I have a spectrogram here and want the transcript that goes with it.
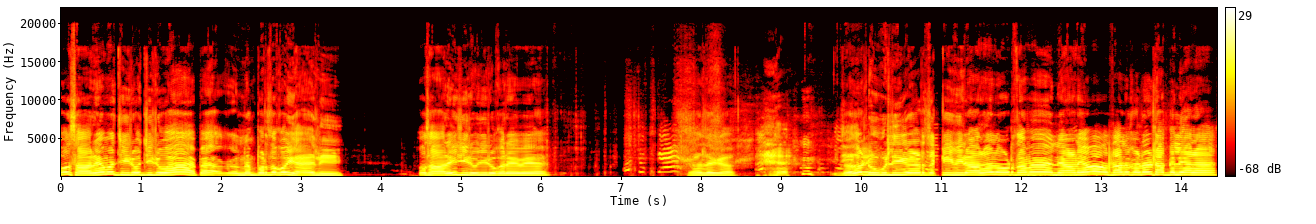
ਉਹ ਸਾਰੇ ਮੈਂ ਜ਼ੀਰੋ ਜ਼ੀਰੋ ਹੈ ਪੈ- ਨੰਬਰ ਤਾਂ ਕੋਈ ਹੈ ਨਹੀਂ। ਉਹ ਸਾਰੇ ਹੀ ਜ਼ੀਰੋ ਜ਼ੀਰੋ ਕਰੇ ਹੋਏ ਆ। ਇਹ ਦੇਖਾ। ਜਦੋਂ ਡੁਪਲੀਕੇਟ ਚੱਕੀ ਫਿਰਾ ਰਿਹਾ ਨੋਟ ਤਾਂ ਮੈਂ ਨਿਆਣਿਓ ਸਾਨੂੰ ਕਿਹੜਾ ਠੱਗ ਲਿਆ ਰੇ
